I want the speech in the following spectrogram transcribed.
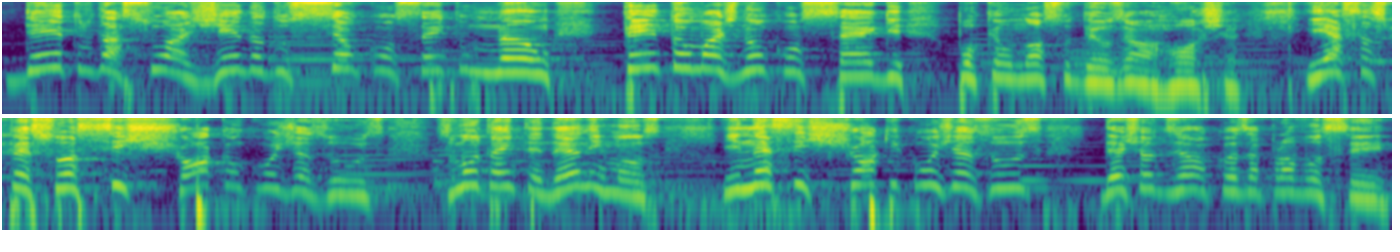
dentro da sua agenda, do seu conceito, não. Tentam, mas não conseguem, porque o nosso Deus é uma rocha. E essas pessoas se chocam com Jesus. Os irmãos estão entendendo, irmãos? E nesse choque com Jesus, deixa eu dizer uma coisa para você:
